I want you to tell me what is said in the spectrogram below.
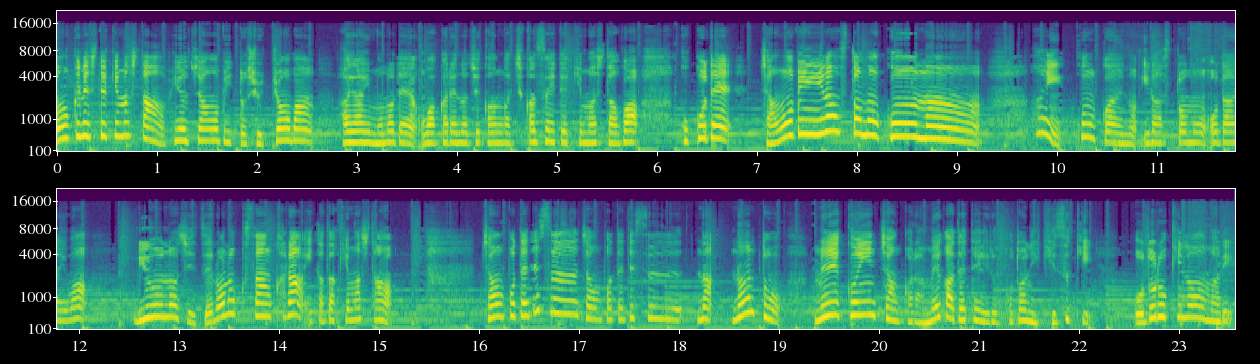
お送りしてきました。フューチャーオビット出張版。早いものでお別れの時間が近づいてきましたが、ここで、チャオビイラストのコーナー。はい、今回のイラストのお題は、龍の字06さんからいただきました。ちゃんぽてです。ちゃんぽてです。な、なんと、メイクインちゃんから芽が出ていることに気づき、驚きのあまり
